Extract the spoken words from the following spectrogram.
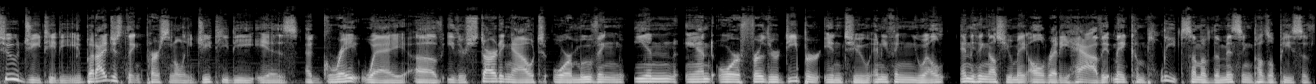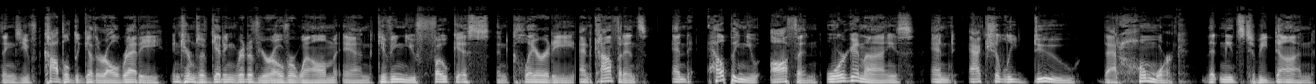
to GTD, but I just think personally GTD is a great way of either starting out or moving in and or further deeper into anything you will, anything else you may already have. It may complete some of the missing puzzle piece of things you've cobbled together already in terms of getting rid of your overwhelm and giving you focus and clarity and confidence and helping you often organize and actually do that homework that needs to be done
